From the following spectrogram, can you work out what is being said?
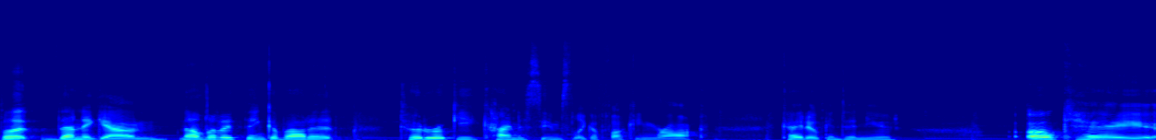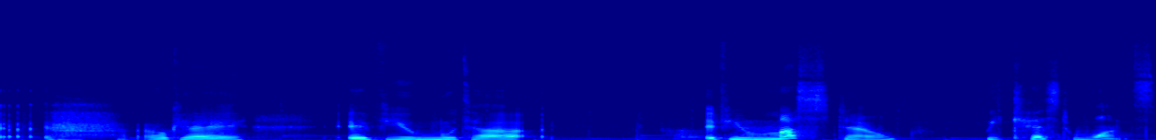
But then again, now that I think about it, Todoroki kind of seems like a fucking rock. Kaido continued. Okay, okay. If you muta, if you must know, we kissed once,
